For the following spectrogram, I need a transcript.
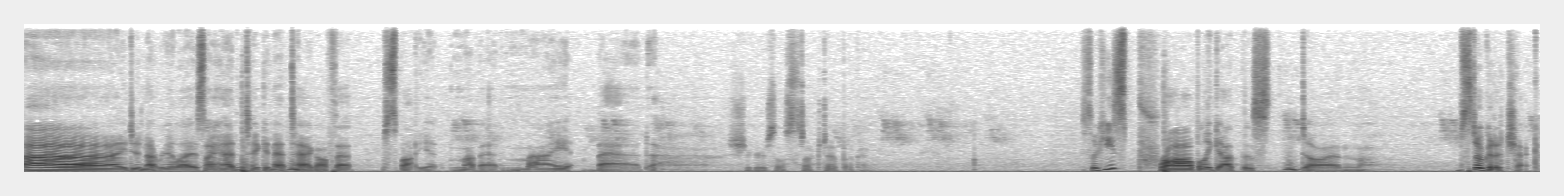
I did not realize I hadn't taken that tag off that spot yet. My bad. My bad. Sugar's all stuck up. Okay. So he's probably got this done. I'm still gonna check.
